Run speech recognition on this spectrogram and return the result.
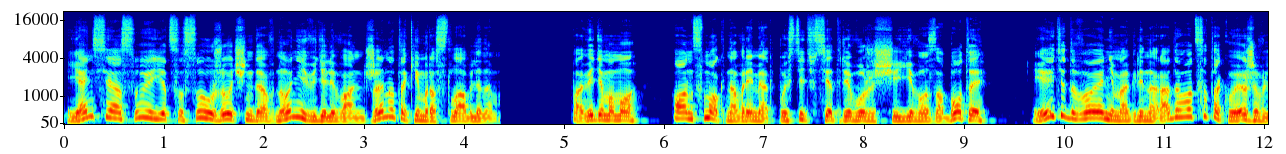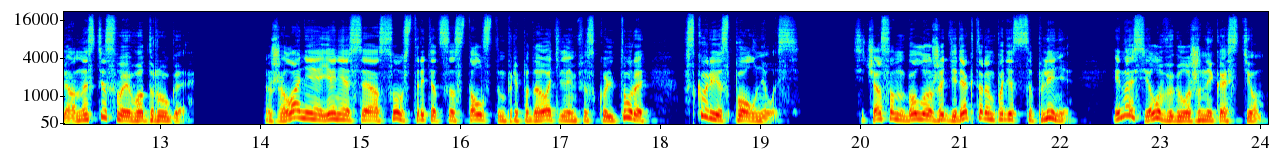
Янь Сиасу и Яцесу уже очень давно не видели Ван Джена таким расслабленным. По-видимому, он смог на время отпустить все тревожащие его заботы, и эти двое не могли нарадоваться такой оживлённости своего друга. Желание Яня Сиасу встретиться с толстым преподавателем физкультуры вскоре исполнилось. Сейчас он был уже директором по дисциплине и носил выглаженный костюм.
